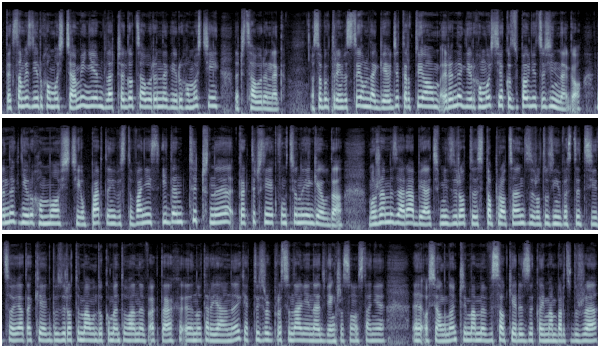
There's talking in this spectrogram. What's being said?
I tak samo jest z nieruchomościami. Nie wiem, dlaczego cały rynek nieruchomości, znaczy cały rynek, osoby, które inwestują na giełdzie, traktują rynek nieruchomości jako zupełnie coś innego. Rynek nieruchomości oparty na inwestowanie jest identyczny praktycznie jak funkcjonuje giełda. Możemy zarabiać, mieć zwroty 100% zwrotu z inwestycji, co ja takie jakby zwroty mam udokumentowane w aktach e, notarialnych. Jak ktoś robi profesjonalnie, nawet większe są w stanie e, osiągnąć, czyli mamy wysokie ryzyko i mam bardzo duże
